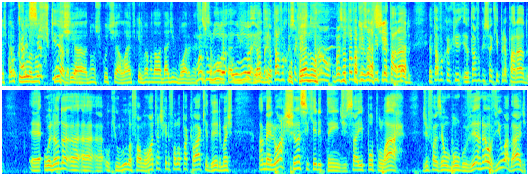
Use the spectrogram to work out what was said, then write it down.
Eu espero que o Lula não escute, a, não escute a live, que ele vai mandar o Haddad embora, né? Mas o Lula, o Lula eu, eu tava com isso aqui. Não, mas eu tava com isso aqui preparado. Eu tava com, eu tava com isso aqui preparado. É, olhando a, a, a, o que o Lula falou ontem, acho que ele falou para a claque dele, mas a melhor chance que ele tem de sair popular, de fazer um bom governo, é ouvir o Haddad.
